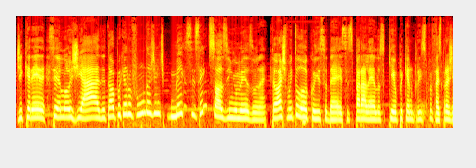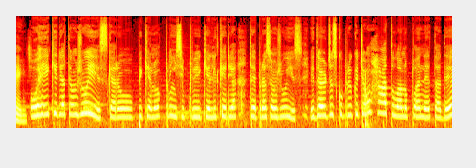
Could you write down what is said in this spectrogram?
de querer ser elogiado e tal, porque no fundo a gente meio que se sente sozinho mesmo, né? Então eu acho muito louco isso, né? Esses paralelos que o Pequeno Príncipe faz pra gente. O rei queria ter um juiz, que era o pequeno príncipe que ele queria ter pra ser um juiz. E daí ele descobriu que tinha um rato lá no planeta dele.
